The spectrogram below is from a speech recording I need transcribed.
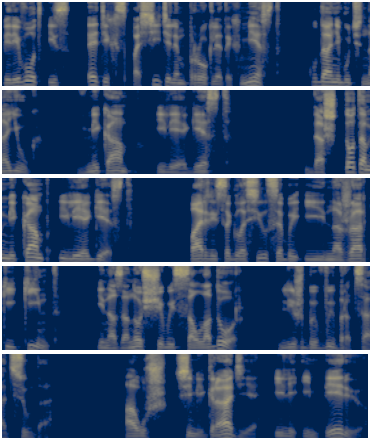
перевод из этих спасителем проклятых мест куда-нибудь на юг, в Микамп или Эгест, Да что там Микамп или Эгест? Парри согласился бы и на жаркий кинт, и на заносчивый Салладор, лишь бы выбраться отсюда. А уж Семиградие или Империю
